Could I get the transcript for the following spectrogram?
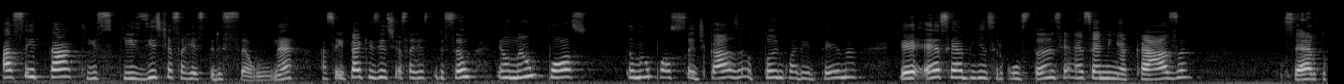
aceitar que, isso, que existe essa restrição, né? Aceitar que existe essa restrição, eu não posso, eu não posso sair de casa, eu estou em quarentena essa é a minha circunstância, essa é a minha casa, certo?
